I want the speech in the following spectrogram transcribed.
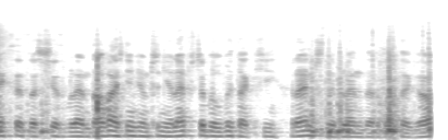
Nie chcę coś się zblendować. Nie wiem, czy nie lepszy byłby taki ręczny blender do tego.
